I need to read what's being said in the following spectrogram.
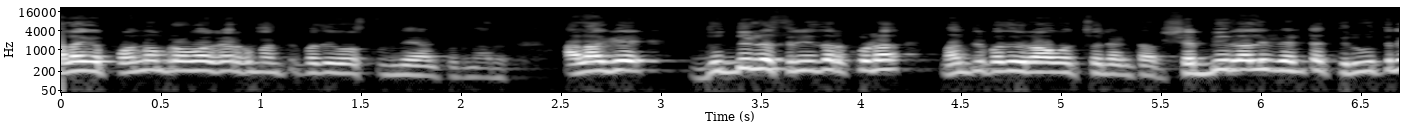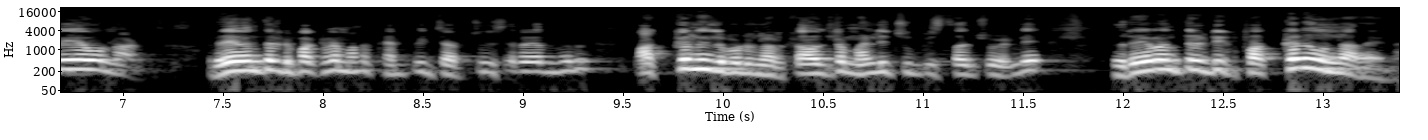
అలాగే పొన్నం ప్రభా గారికి మంత్రి పదవి వస్తుంది అంటున్నారు. అలాగే దుద్దిళ్ళ శ్రీధర్ కూడా మంత్రి పదవి రావచ్చు అని అంటారు. షబ్బీర్ అలీ వెంట తిరుగుతూనే ఉన్నాడు. రేవంత్ రెడ్డి పక్కనే మనకు కనిపించారు. చూసారు కదా మీరు? పక్కన నిలబడి ఉన్నారు. కావాలంటే మళ్ళీ చూపిస్తాను చూడండి. రేవంత్ రెడ్డికి పక్కనే ఉన్నారు ఆయన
